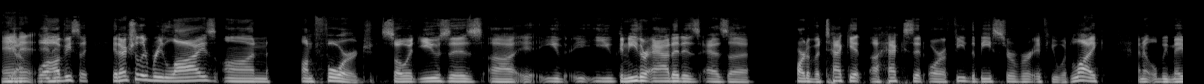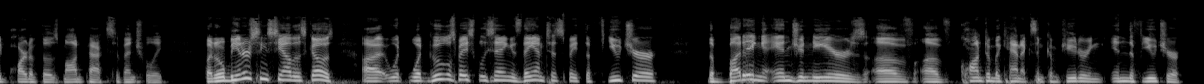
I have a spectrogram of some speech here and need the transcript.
And yeah. it, well, and obviously, it actually relies on on Forge, so it uses uh, it, either you can either add it as as a part of a Tekkit, a Hexxit, or a Feed the Beast server if you would like, and it will be made part of those mod packs eventually. But it'll be interesting to see how this goes. Uh, what what Google's basically saying is they anticipate the future, the budding engineers of of quantum mechanics and computing in the future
